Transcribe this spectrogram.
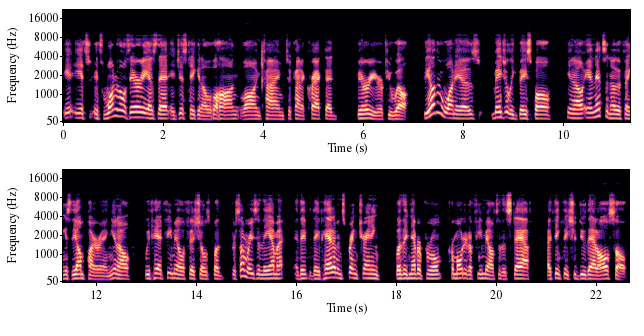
it, it's it's one of those areas that it just taken a long, long time to kind of crack that barrier, if you will. The other one is Major League Baseball, you know, and that's another thing is the umpiring. You know, we've had female officials, but for some reason the they've they've had them in spring training, but they never pro- promoted a female to the staff. I think they should do that also.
